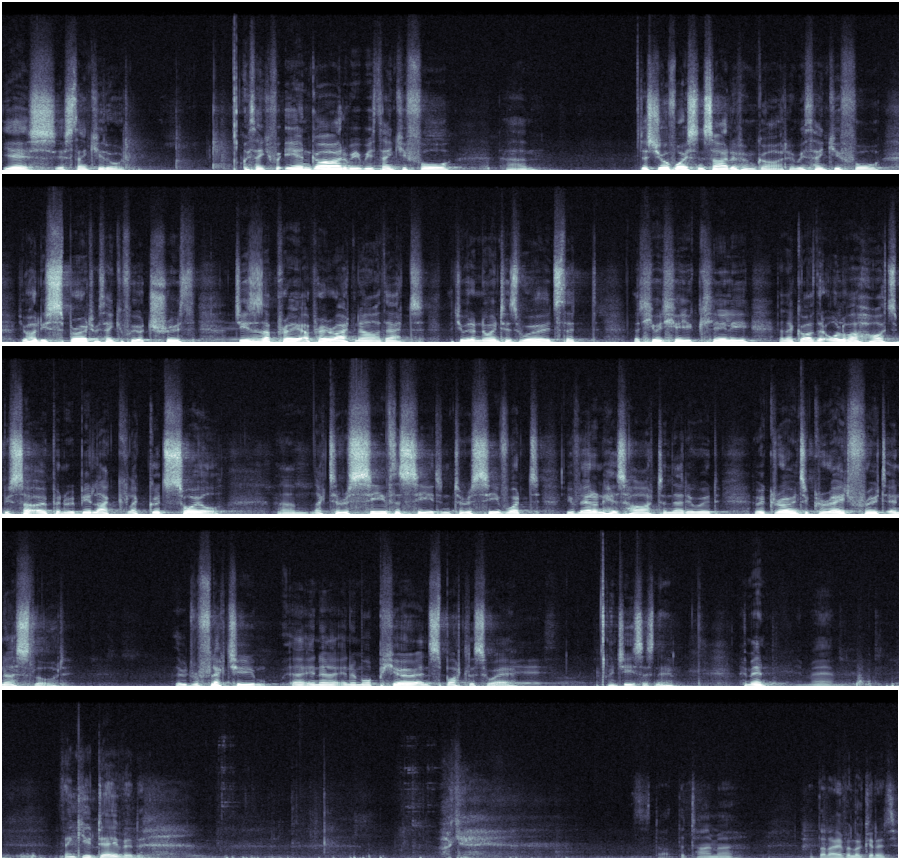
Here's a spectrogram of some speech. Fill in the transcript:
Yes, yes, thank you, Lord. We thank you for Ian, God. We, we thank you for um, just your voice inside of him, God. And we thank you for your Holy Spirit. We thank you for your truth. Jesus, I pray, I pray right now that, that you would anoint his words, that, that he would hear you clearly, and that God, that all of our hearts would be so open, would be like, like good soil, um, like to receive the seed and to receive what you've laid on his heart, and that it would, it would grow into great fruit in us, Lord. That would reflect you uh, in, a, in a more pure and spotless way. In Jesus' name. Amen. Amen. Thank you, David. Okay. Start the timer. Not that I ever look at it.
